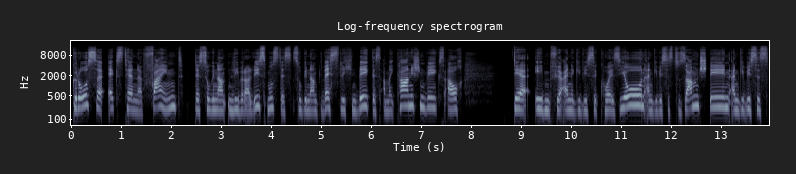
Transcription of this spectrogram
großer externer Feind des sogenannten Liberalismus, des sogenannten westlichen Weg, des amerikanischen Wegs auch, der eben für eine gewisse Kohäsion, ein gewisses Zusammenstehen, ein gewisses,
